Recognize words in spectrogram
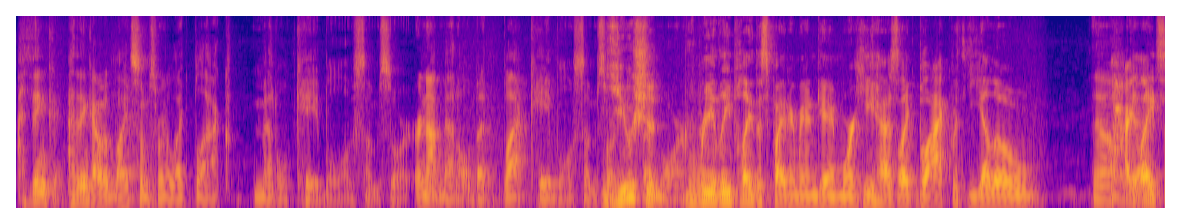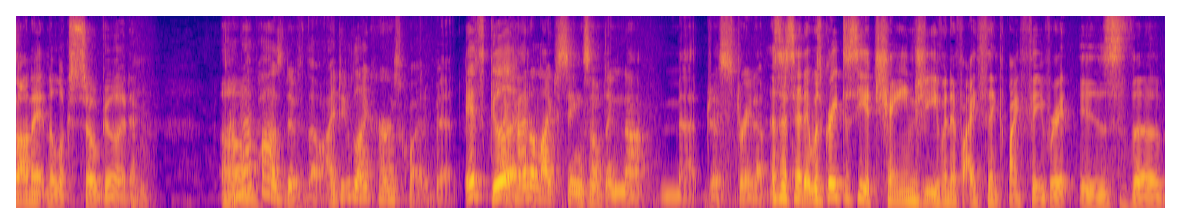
I think I think I would like some sort of like black metal cable of some sort, or not metal, but black cable of some sort. You should really play the Spider-Man game where he has like black with yellow Oh, okay. highlights on it and it looks so good. Mm-hmm. Um, I'm not positive though. I do like hers quite a bit. It's good. I kind of liked seeing something not met, just straight up. As I said, it was great to see a change, even if I think my favorite is the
